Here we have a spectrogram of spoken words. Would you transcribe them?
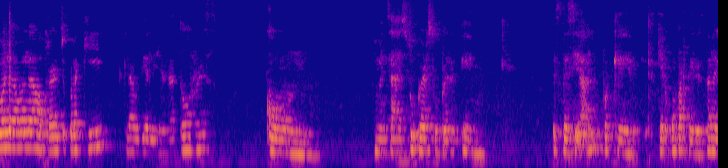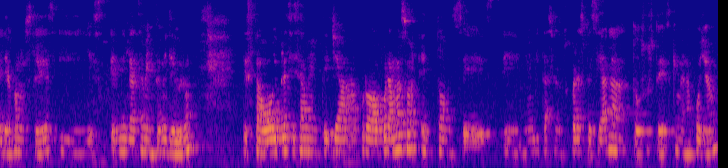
Hola, hola, otra vez yo por aquí, Claudia Liliana Torres, con un mensaje súper, súper eh, especial porque quiero compartir esta alegría con ustedes y es, mi lanzamiento de mi libro. Está hoy precisamente ya aprobado por Amazon, entonces eh, una invitación súper especial a todos ustedes que me han apoyado,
